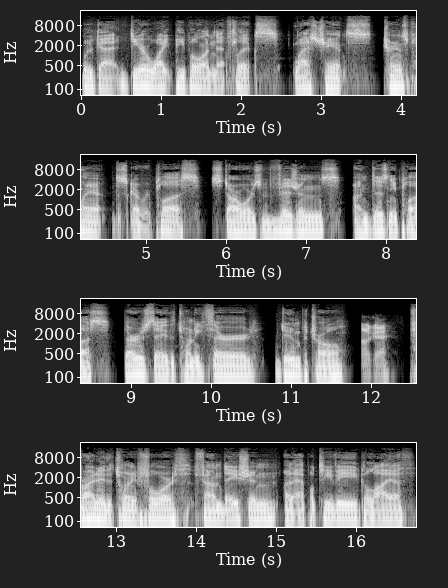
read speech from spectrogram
We've got Dear White People on Netflix, Last Chance Transplant Discovery Plus, Star Wars Visions on Disney Plus, Thursday the 23rd, Doom Patrol, Okay. Friday the 24th, Foundation on Apple TV, Goliath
